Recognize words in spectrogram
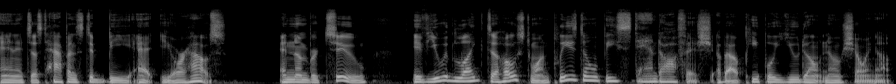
and it just happens to be at your house. And number two, if you would like to host one, please don't be standoffish about people you don't know showing up.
